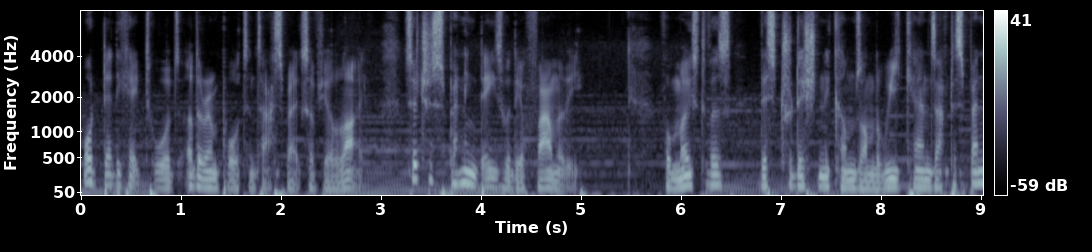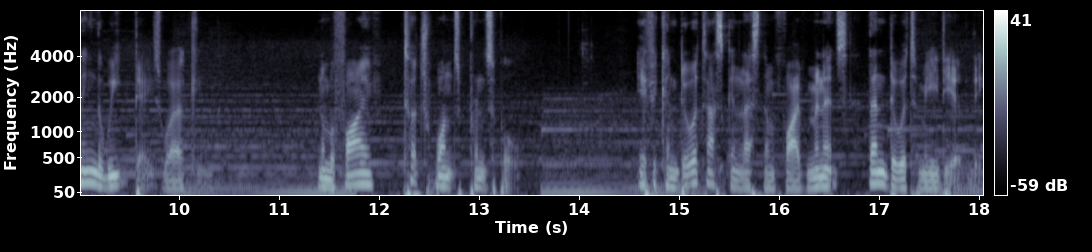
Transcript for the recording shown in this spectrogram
or dedicate towards other important aspects of your life, such as spending days with your family. For most of us, this traditionally comes on the weekends after spending the weekdays working. Number 5. Touch Once Principle If you can do a task in less than 5 minutes, then do it immediately.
